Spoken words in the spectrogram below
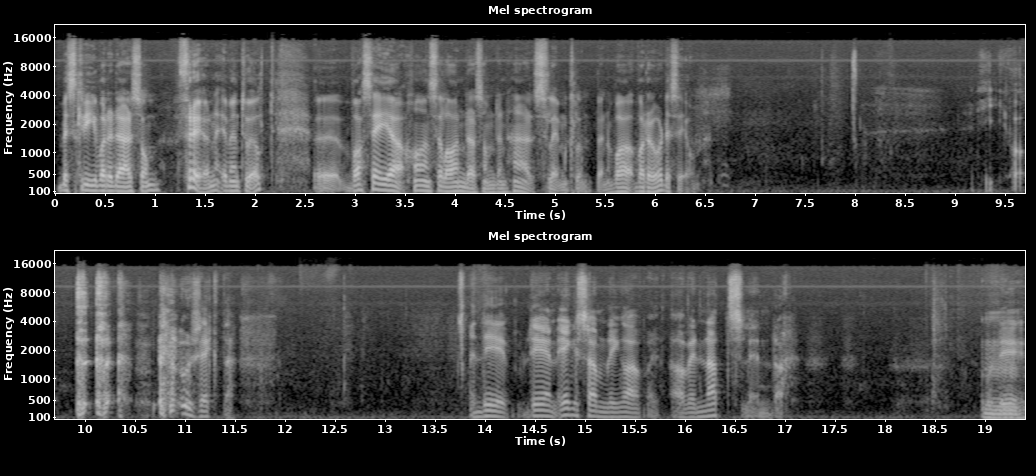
beskriva det där som frön, eventuellt. Eh, vad säger Hans eller Anders om den här slemklumpen? Va, vad rör det sig om? Ja. Ursäkta. Det, det är en äggsamling av, av en nattslända. Och det,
